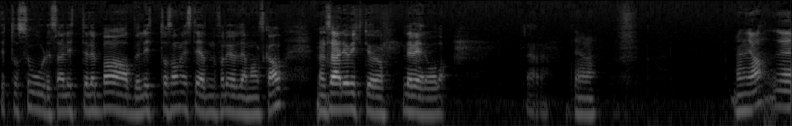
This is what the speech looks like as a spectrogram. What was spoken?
sitte og sole seg litt eller bade litt og sånn istedenfor å gjøre det man skal. Men så er det jo viktig å levere òg, da. Det er det. Det er det. Men ja det,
